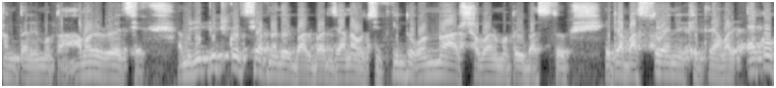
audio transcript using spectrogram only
সন্তানের মতো আমারও রয়েছে। আমি রিপিট করছি, আপনাদের বারবার জানা উচিত, কিন্তু অন্য আর সবার মতোই বাস্তব। এটা বাস্তবায়নের ক্ষেত্রে আমার একক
